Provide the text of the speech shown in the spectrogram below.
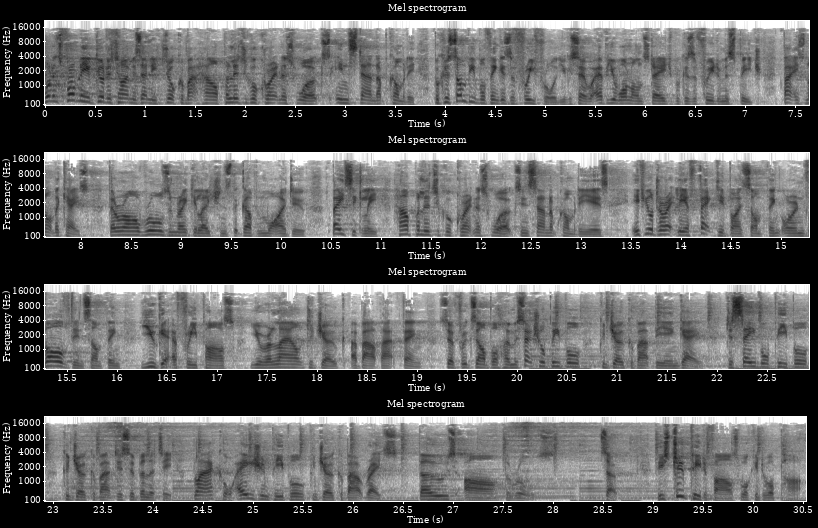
Well, it's probably as good a time as any to talk about how political correctness works in stand up comedy. Because some people think it's a free for all. You can say whatever you want on stage because of freedom of speech. That is not the case. There are rules and regulations that govern what I do. Basically, how political correctness works in stand up comedy is if you're directly affected by something or involved in something, you get a free pass. You're allowed to joke about that thing. So, for example, homosexual people can joke about being gay, disabled people can joke about disability, black or Asian people can joke about race. Those are the rules. So, these two paedophiles walk into a park.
